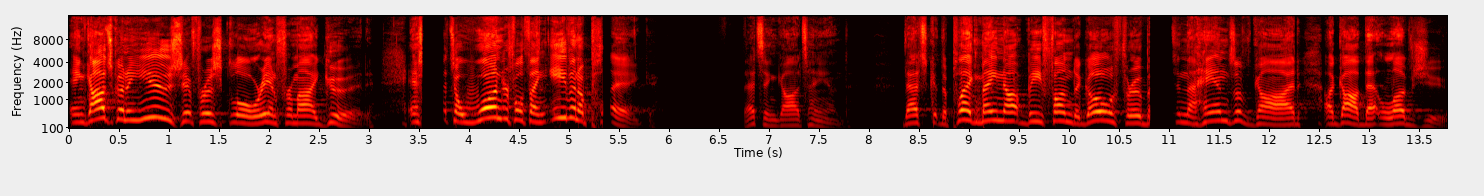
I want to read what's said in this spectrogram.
And god's going to use it for his glory and for my good. And so that's a wonderful thing even a plague. That's in god's hand that's, the plague may not be fun to go through, but it's in the hands of God, a God that loves you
